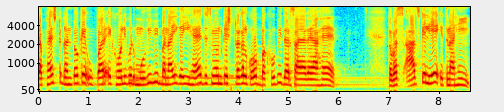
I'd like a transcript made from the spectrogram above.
टफेस्ट घंटों के ऊपर एक हॉलीवुड मूवी भी बनाई गई है, जिसमें उनके स्ट्रगल को बखूबी दर्शाया गया है। तो बस आज के लिए इतना ही।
